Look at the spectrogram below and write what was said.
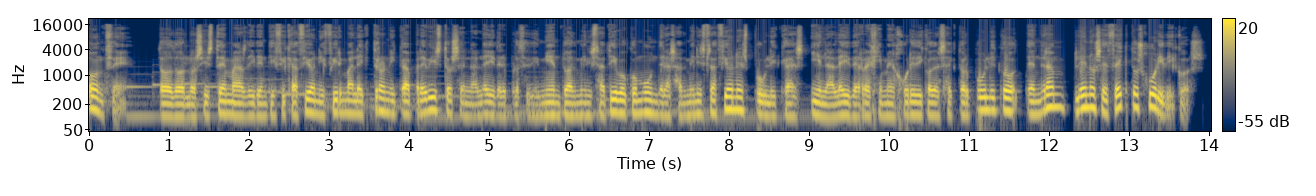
11. Todos los sistemas de identificación y firma electrónica previstos en la Ley del Procedimiento Administrativo Común de las Administraciones Públicas y en la Ley de Régimen Jurídico del Sector Público tendrán plenos efectos jurídicos.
